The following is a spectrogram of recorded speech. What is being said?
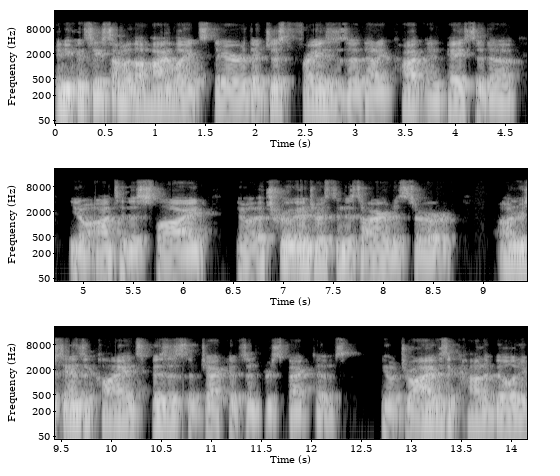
And you can see some of the highlights there that just phrases that I cut and pasted uh, you know, onto this slide. You know, a true interest and desire to serve, understands the client's business objectives and perspectives, you know, drives accountability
